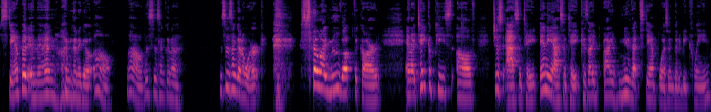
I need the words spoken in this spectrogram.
stamp it and then I'm going to go, oh, wow, this isn't going to this isn't going to work. so I move up the card and I take a piece of just acetate, any acetate, because I, I knew that stamp wasn't going to be clean.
